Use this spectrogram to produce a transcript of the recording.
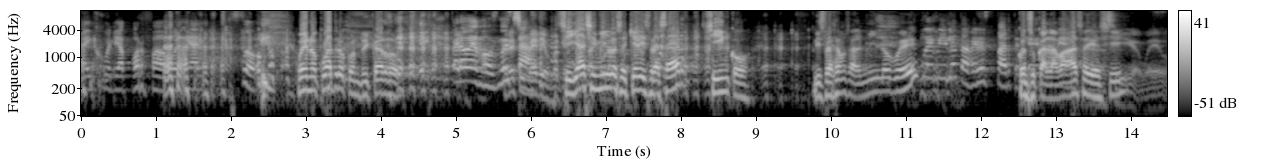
Ay, Julia, por favor, ni al caso. bueno, cuatro con Ricardo. Pero vemos, no Tres y está. medio. porque Si ya si Milo se quiere disfrazar, cinco. Disfrazamos al Milo, güey. Güey, Milo también es parte. Con su calabaza y Sí, así. a huevo.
